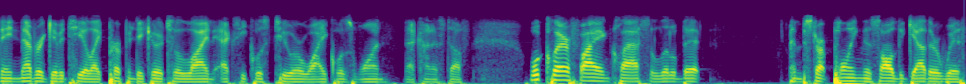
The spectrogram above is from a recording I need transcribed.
They never give it to you like perpendicular to the line x equals 2 or y equals 1, that kind of stuff. We'll clarify in class a little bit and start pulling this all together with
